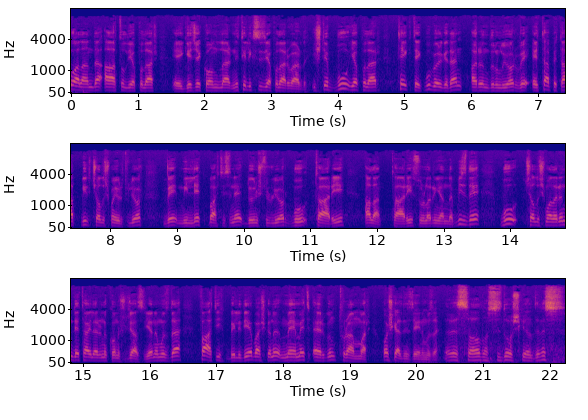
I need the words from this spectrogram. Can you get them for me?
bu alanda atıl yapılar, e, gece konular, niteliksiz yapılar vardı. İşte bu yapılar tek tek bu bölgeden arındırılıyor ve etap etap bir çalışma yürütülüyor ve millet bahçesine dönüştürülüyor bu tarihi alan, tarihi surların yanında. Biz de bu çalışmaların detaylarını konuşacağız. Yanımızda Fatih Belediye Başkanı Mehmet Ergun Turan var. Hoş geldiniz yayınımıza. Evet sağ olun siz de hoş geldiniz.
